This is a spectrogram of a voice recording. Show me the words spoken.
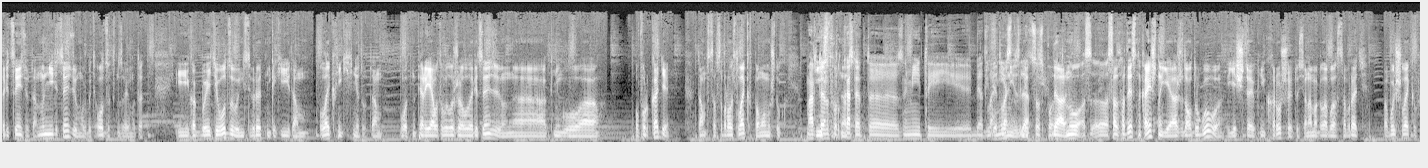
рецензию, там, ну не рецензию, может быть, отзыв назовем это. И как бы эти отзывы не собирают никакие там лайков никаких нету. Там, вот, например, я вот выложил рецензию на книгу о, о Фуркаде, там со- собралось лайков, по-моему, штук Мартен 10-15. Фуркат — это знаменитый биатлонист, Биатлонист, да. лицо спорта. Да, ну, с- со- соответственно, конечно, я ожидал другого. Я считаю, книга хорошая, то есть она могла бы собрать побольше лайков.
